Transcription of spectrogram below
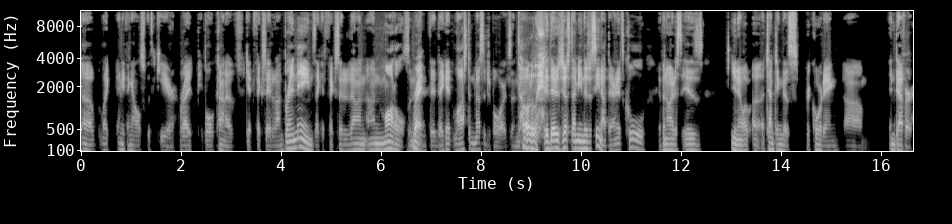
uh, like anything else with gear, right? People kind of get fixated on brand names. They get fixated on on models, and Right. they, they get lost in message boards. And Totally. there's just, I mean, there's a scene out there, and it's cool if an artist is, you know, uh, attempting this recording um, endeavor,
